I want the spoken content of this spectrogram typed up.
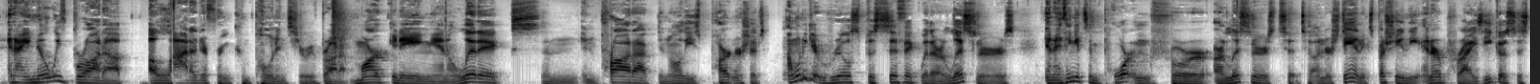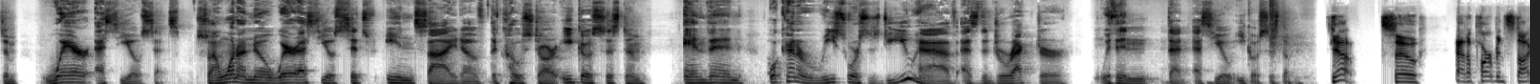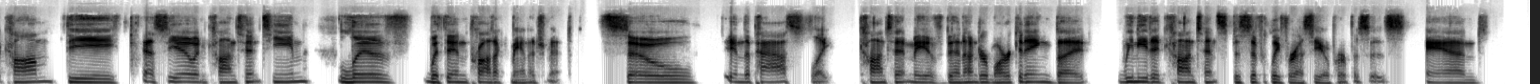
And I know we've brought up a lot of different components here. We've brought up marketing, analytics, and, and product, and all these partnerships. I want to get real specific with our listeners. And I think it's important for our listeners to, to understand, especially in the enterprise ecosystem, where SEO sits. So I want to know where SEO sits inside of the CoStar ecosystem. And then what kind of resources do you have as the director within that SEO ecosystem? Yeah. So at apartments.com, the SEO and content team live within product management. So in the past, like content may have been under marketing, but we needed content specifically for SEO purposes and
